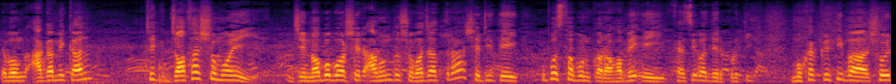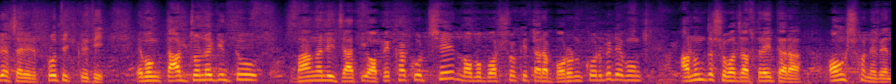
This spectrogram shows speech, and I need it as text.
এবং আগামীকাল ঠিক যথাসময়েই যে নববর্ষের আনন্দ শোভাযাত্রা সেটিতেই উপস্থাপন করা হবে এই ফ্যাসিবাদের প্রতীক, মুখাকৃতি বা স্বৈরাচারের প্রতিকৃতি। এবং তার জন্য কিন্তু বাঙালি জাতি অপেক্ষা করছে, নববর্ষকে তারা বরণ করবেন এবং আনন্দ শোভাযাত্রায় তারা অংশ নেবেন।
